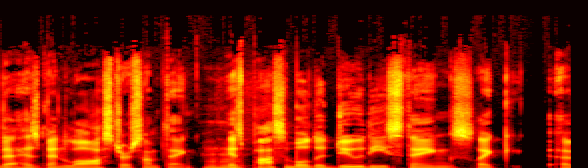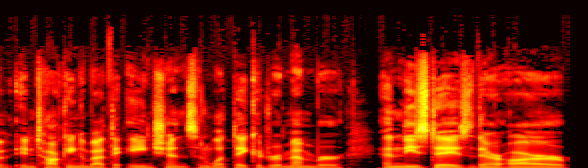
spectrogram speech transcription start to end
that has been lost or something. Mhm. It's possible to do these things, like uh, in talking about the ancients and what they could remember. And these days, there are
